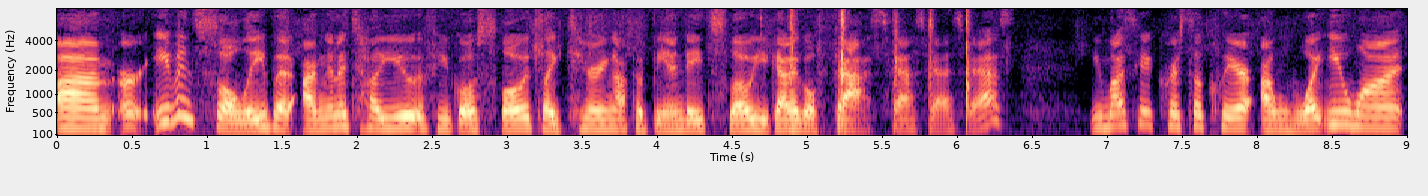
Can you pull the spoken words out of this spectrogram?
um, or even slowly. But I'm going to tell you if you go slow, it's like tearing off a band aid slow. You got to go fast, fast, fast, fast. You must get crystal clear on what you want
